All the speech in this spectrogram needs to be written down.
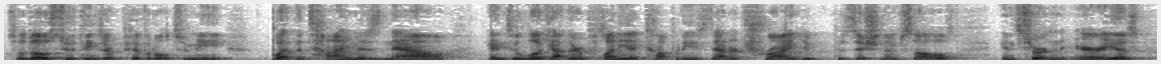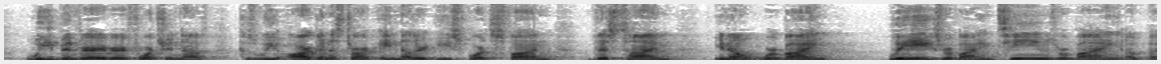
So those two things are pivotal to me. But the time is now and to look at. There are plenty of companies that are trying to position themselves in certain areas. We've been very, very fortunate enough because we are going to start another esports fund. This time, you know, we're buying leagues, we're buying teams, we're buying uh, uh,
